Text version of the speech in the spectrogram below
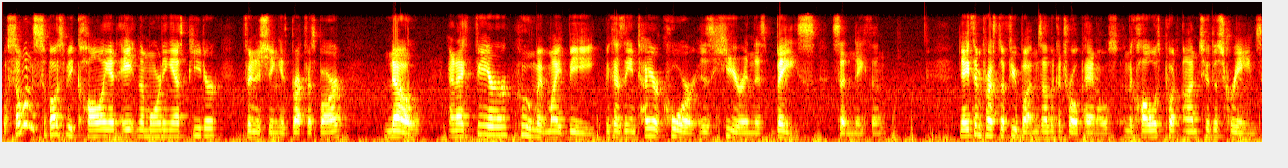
Was someone supposed to be calling at 8 in the morning? asked Peter, finishing his breakfast bar. No, and I fear whom it might be, because the entire Corps is here in this base, said Nathan. Nathan pressed a few buttons on the control panels, and the call was put onto the screens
